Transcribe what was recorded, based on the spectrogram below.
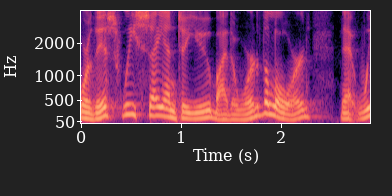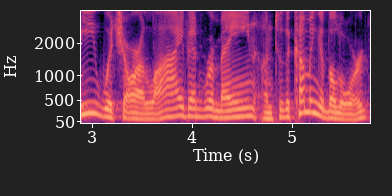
For this we say unto you by the word of the Lord, that we which are alive and remain unto the coming of the Lord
